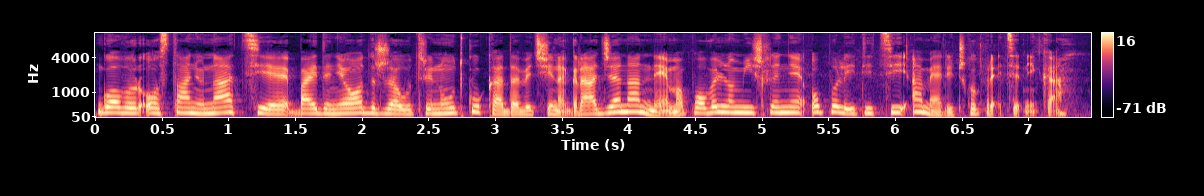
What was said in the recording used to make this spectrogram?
Govor o stanju nacije Biden je održao u trenutku kada većina građana nema povoljno mišljenje o politici američkog predsednika.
